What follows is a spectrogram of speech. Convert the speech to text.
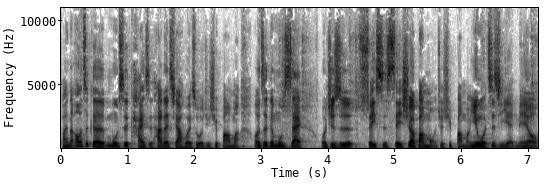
发现哦，这个牧师开始他的教会，所以我就去帮忙。哦，这个牧师在，我就是随时谁需要帮忙我就去帮忙，因为我自己也没有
